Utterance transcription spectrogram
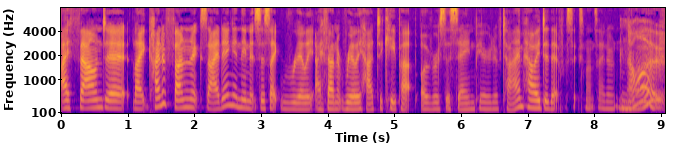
I found it like kind of fun and exciting, and then it's just like really, I found it really hard to keep up over a sustained period of time. How I did that for six months, I don't know. No.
